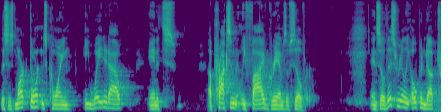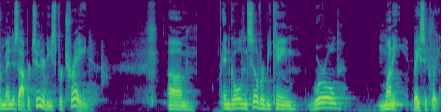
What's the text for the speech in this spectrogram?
This is Mark Thornton's coin. He weighed it out, and it's approximately five grams of silver. And so this really opened up tremendous opportunities for trade. Um, and gold and silver became world money, basically.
